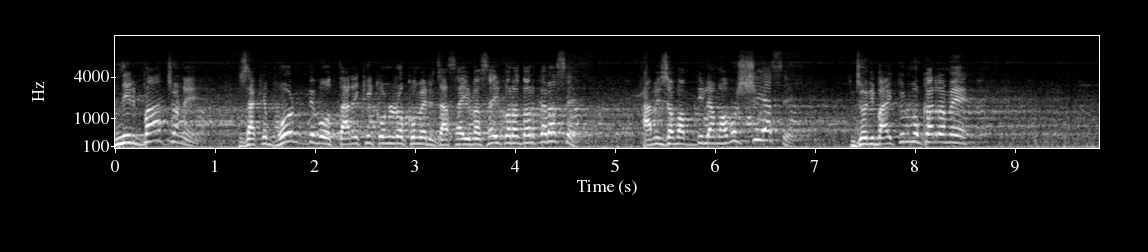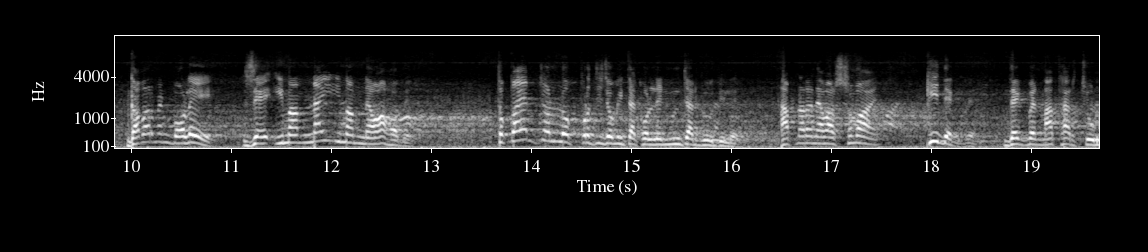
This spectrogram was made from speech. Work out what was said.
নির্বাচনে যাকে ভোট দেব, তারে কি কোন রকমের যাচাই বাছাই করা দরকার আছে? আমি জবাব দিলাম, অবশ্যই আছে। যদি বাইতুল মুকাররমে গভর্নমেন্ট বলে যে ইমাম নাই, ইমাম নেওয়া হবে, তো কয়েকজন লোক প্রতিযোগিতা করলেন ইন্টারভিউ দিলেন। আপনারা নেওয়ার সময় কি দেখবেন? দেখবেন মাথার চুল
